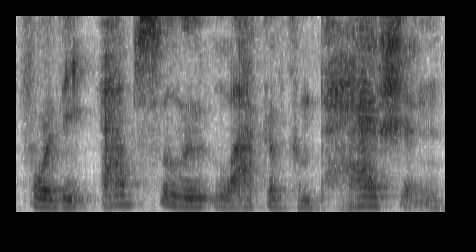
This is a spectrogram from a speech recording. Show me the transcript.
for the absolute lack of compassion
